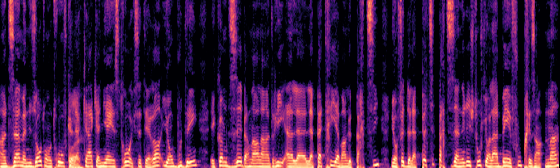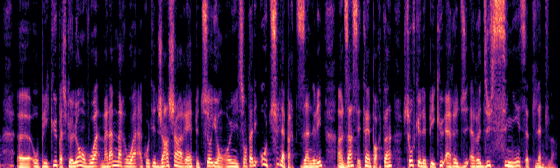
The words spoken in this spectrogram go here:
en disant, mais nous autres, on trouve que Ouais. la CAQ a trop, etc. Ils ont boudé. Et comme disait Bernard Landry, à la, la patrie avant le parti, ils ont fait de la petite partisanerie. Je trouve qu'ils ont l'air bien fous présentement euh, au PQ parce que là, on voit Madame Marois à côté de Jean Charest, puis tout ça, ils, ont, ils sont allés au-dessus de la partisanerie en disant c'est important. Je trouve que le PQ aurait dû, aurait dû signer cette lettre-là.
